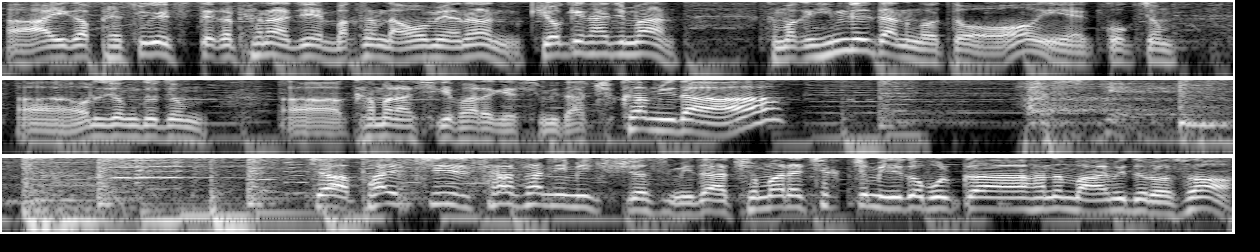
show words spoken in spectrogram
아, 아이가 뱃속에 있을 때가 편하지 막상 나오면은 귀엽긴 하지만 그만큼 힘들다는 것도 예, 꼭좀 어, 어느 정도 좀 어, 감안하시기 바라겠습니다. 축하합니다. 자, 8744님이 주셨습니다. 주말에 책 좀 읽어볼까 하는 마음이 들어서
